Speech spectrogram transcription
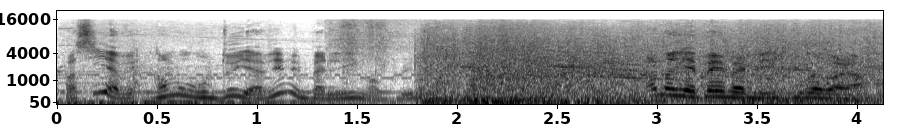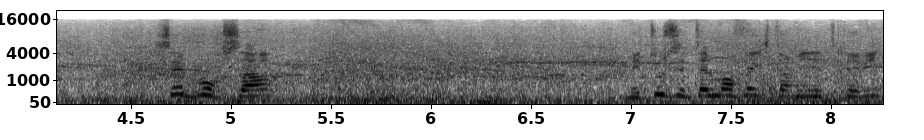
Enfin, si, y avait... dans mon groupe 2, il y avait mes banlings en plus. Ah non, il n'y avait pas mes banlings, bah voilà. C'est pour ça. Mais tout s'est tellement fait exterminer très vite.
